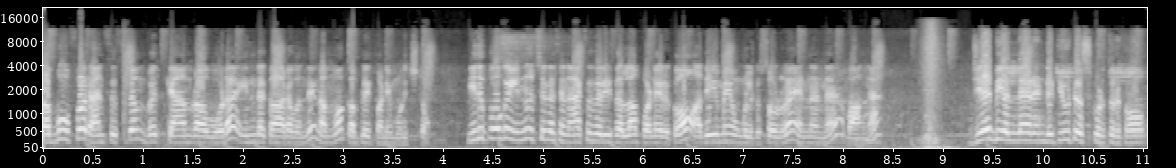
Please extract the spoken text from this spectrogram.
subwoofer and system with கேமராவோட இந்த காரை வந்து நம்ம கம்ப்ளீட் பண்ணி முடிச்சிட்டோம். இது போக இன்னும் சின்ன சின்ன ஆக்சசரிஸ் எல்லாம் பண்ணிருக்கோம். அதையுமே உங்களுக்கு சொல்றேன் என்னென்ன. வாங்க. ஜேபிஎல்ல ரெண்டு டியூட்டர்ஸ் கொடுத்துருக்கோம்.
